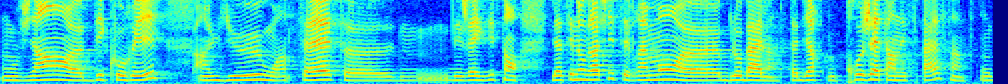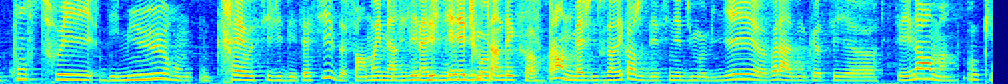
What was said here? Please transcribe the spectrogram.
On vient euh, décorer un lieu ou un set euh, déjà existant. La scénographie, c'est vraiment euh, global, c'est-à-dire qu'on projette un espace, on construit des murs, on, crée aussi des assises. Enfin, moi, il m'est arrivé de dessiner tout un décor. Voilà, on imagine tout un décor. J'ai dessiné du mobilier, voilà, donc c'est énorme. Ok.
